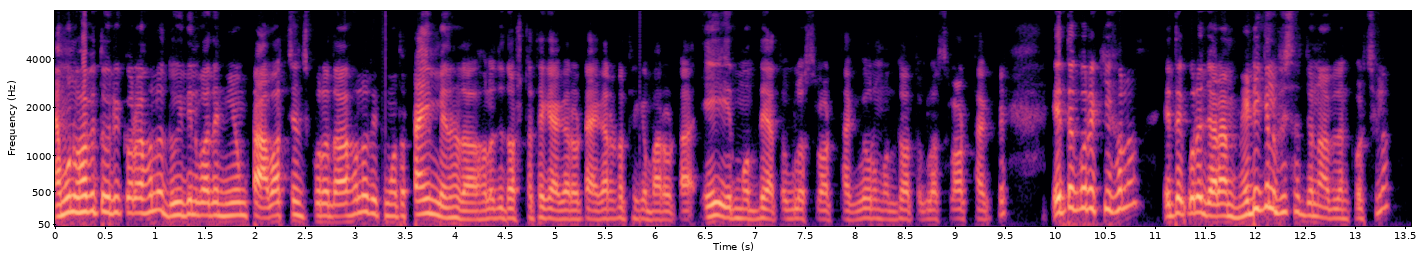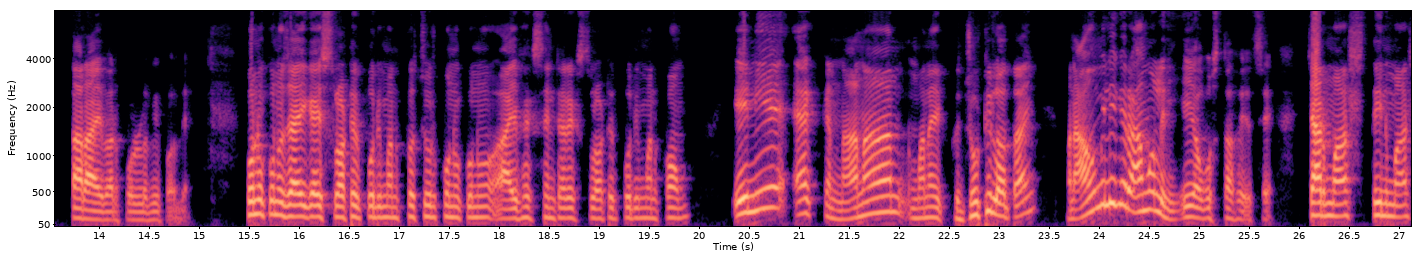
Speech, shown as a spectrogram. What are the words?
এমনভাবে তৈরি করা হলো, দুই দিন বাদে নিয়মটা আবার চেঞ্জ করে দেওয়া হলো, রীতিমতো টাইম বেঁধে দেওয়া হলো যে দশটা থেকে এগারোটা এগারোটা থেকে বারোটা, এই এর মধ্যে এতগুলো স্লট থাকবে, ওর মধ্যে অতগুলো স্লট থাকবে। এতে করে কি হলো? এতে করে যারা মেডিকেল ভিসার জন্য আবেদন করছিল, তারা এবার পড়ল বিপদে। কোনো কোনো জায়গায় স্লটের পরিমাণ প্রচুর, কোনো কোনো আইভ্যাক সেন্টারে স্লটের পরিমাণ কম। এ নিয়ে এক নানান মানে জটিলতায় মানে আওয়ামী লীগের আমলেই এই অবস্থা হয়েছে। চার মাস, তিন মাস,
